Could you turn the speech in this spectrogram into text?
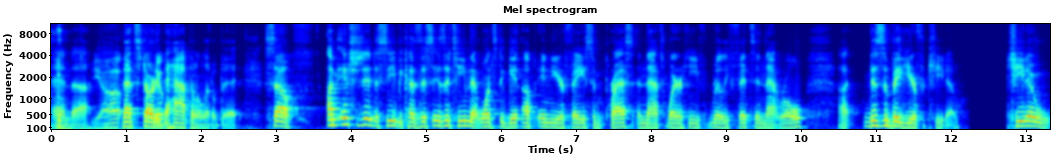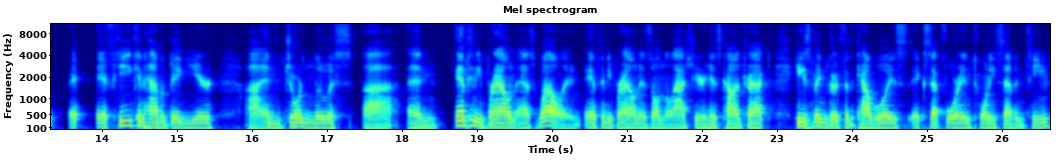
and uh, Yup. that started to happen a little bit. So I'm interested to see because this is a team that wants to get up into your face and press, and that's where he really fits in that role. Uh, this is a big year for Cheeto. Cheeto, if he can have a big year, uh, and Jourdan Lewis uh, and Anthony Brown as well. And Anthony Brown is on the last year of his contract. He's been good for the Cowboys, except for in 2017.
